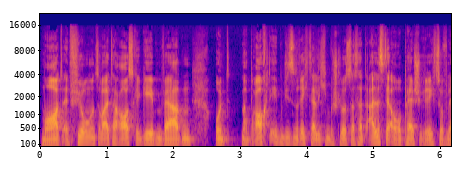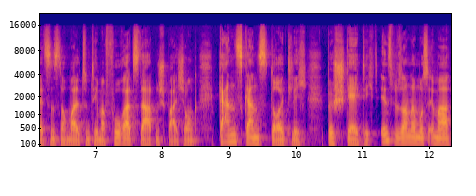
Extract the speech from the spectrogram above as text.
Mord, Entführung und so weiter rausgegeben werden. Und man braucht eben diesen richterlichen Beschluss. Das hat alles der Europäische Gerichtshof letztens nochmal zum Thema Vorratsdatenspeicherung ganz, ganz deutlich bestätigt. Insbesondere muss immer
